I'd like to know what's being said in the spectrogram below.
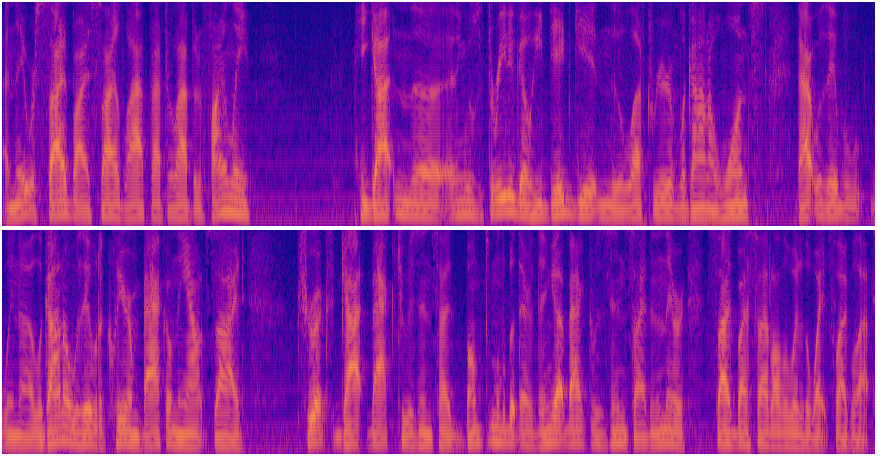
and they were side by side, lap after lap. And finally, he got in the, I think it was three to go. He did get into the left rear of Logano once. That was able, when uh, Logano was able to clear him back on the outside. Truex got back to his inside, bumped him a little bit there, then got back to his inside, and then they were side by side all the way to the white flag lap.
